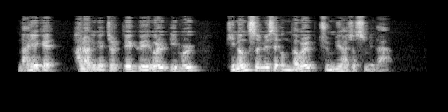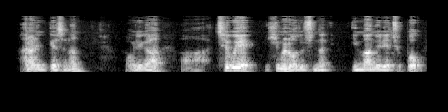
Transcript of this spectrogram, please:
나에게 하나님의 절대 계획을 이룰 기능 서밋의 응답을 준비하셨습니다. 하나님께서는 우리가 어, 최고의 힘을 얻을 수 있는 임마누엘의 축복,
